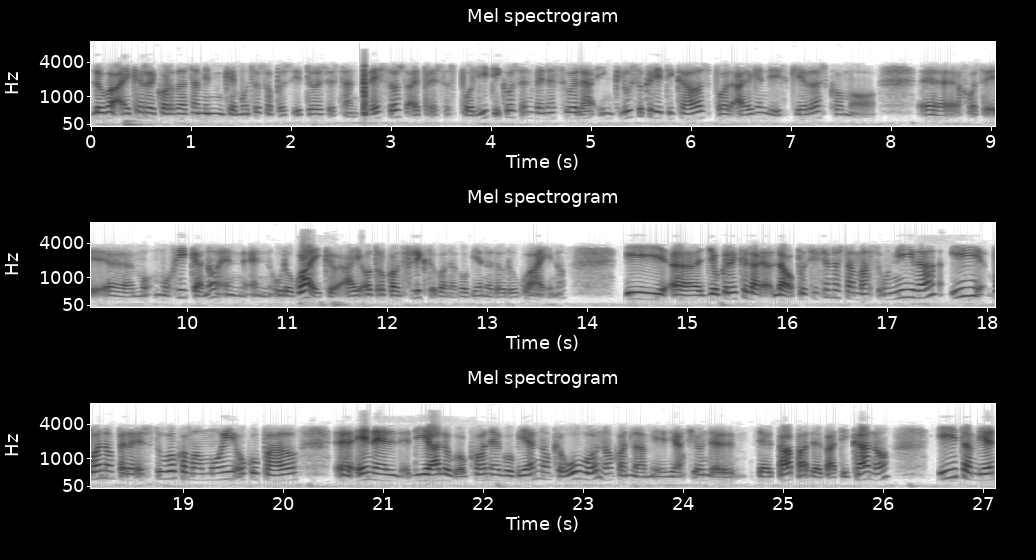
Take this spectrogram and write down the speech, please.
luego hay que recordar también que muchos opositores están presos, hay presos políticos en Venezuela, incluso criticados por alguien de izquierdas como eh, José eh, Mujica, ¿no? En, en Uruguay, que hay otro conflicto con el gobierno de Uruguay, ¿no? Y eh, yo creo que la, la oposición está más unida y, bueno, pero estuvo como muy ocupado eh, en el diálogo con el gobierno que hubo, ¿no? Con la mediación del, del Papa, del Vaticano, y también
